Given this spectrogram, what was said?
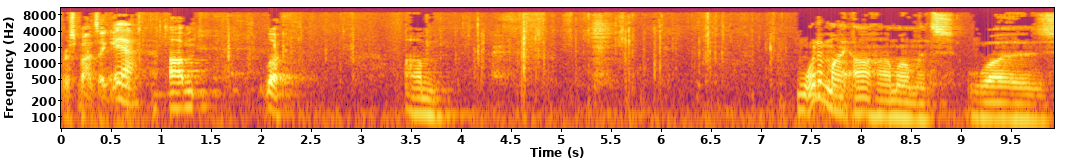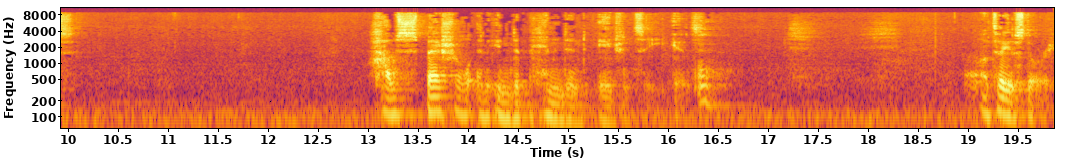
response I gave. Yeah. Um, look. Um, one of my aha moments was how special an independent agency is. Mm. I'll tell you a story.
